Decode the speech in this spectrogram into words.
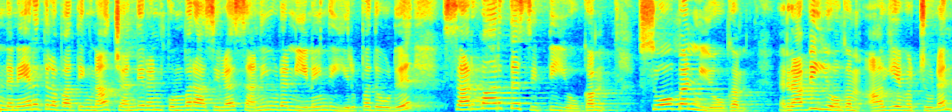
இந்த நேரத்தில் பார்த்தீங்கன்னா சந்திரன் கும்பராசியில் சனியுடன் இணைந்து இருப்பதோடு சர்வார்த்த சித்தி யோகம் சோபன் யோகம் ரவி யோகம் ஆகியவற்றுடன்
